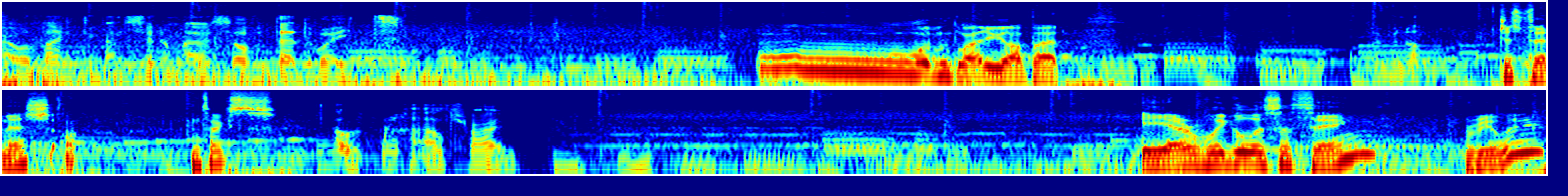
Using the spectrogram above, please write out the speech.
I would like to consider myself dead weight. Ooh, I'm glad you got that. Maybe not. Just finish. uh, Syntax. I'll, I'll try. Air wiggle is a thing? Really?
